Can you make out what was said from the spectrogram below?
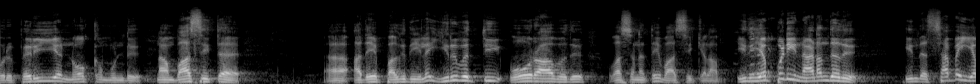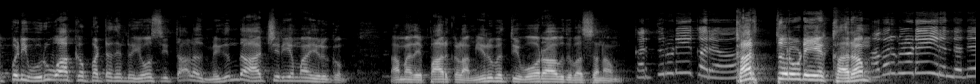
ஒரு பெரிய நோக்கம் உண்டு. நாம் வாசித்த அதே பகுதியில் இருபத்தி ஓராவது வசனத்தை வாசிக்கலாம். இது எப்படி நடந்தது? இந்த சபை எப்படி உருவாக்கப்பட்டது என்று யோசித்தால் அது மிகுந்த ஆச்சரியமாக இருக்கும். நாம் அதை பார்க்கலாம். இருபத்தி ஓராவது வசனம். கர்த்தர் கர்த்தருடைய கரம் அவர்களோடே இருந்தது.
